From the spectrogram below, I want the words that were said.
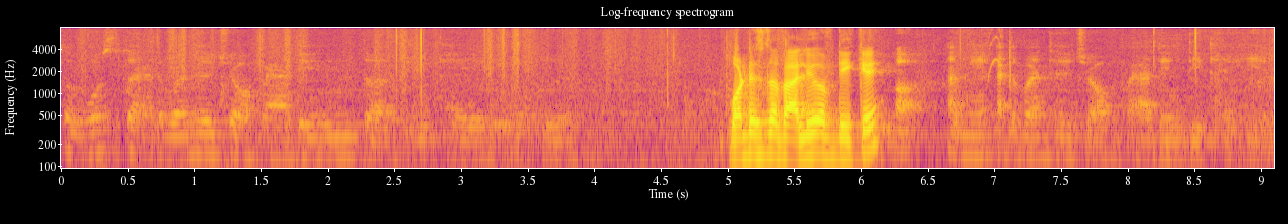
So what's the advantage of adding the dk here? What is the value of dk? Uh, I mean advantage of adding dk here.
